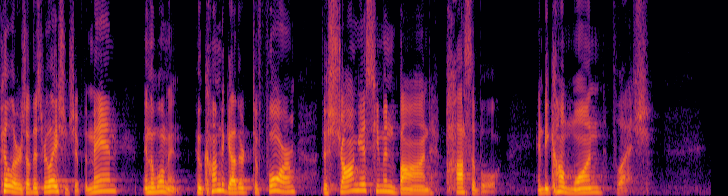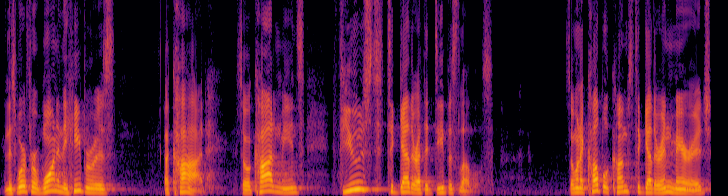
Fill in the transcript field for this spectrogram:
pillars of this relationship the man and the woman who come together to form the strongest human bond possible and become one flesh. And this word for one in the Hebrew is echad. So echad means fused together at the deepest levels. So when a couple comes together in marriage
